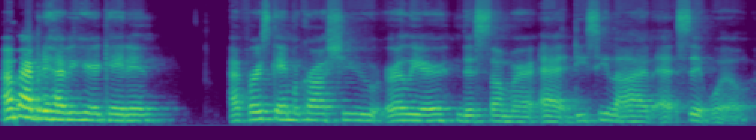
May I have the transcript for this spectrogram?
I'm happy to have you here, Kaden. I first came across you earlier this summer at DC Live at Sidwell.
